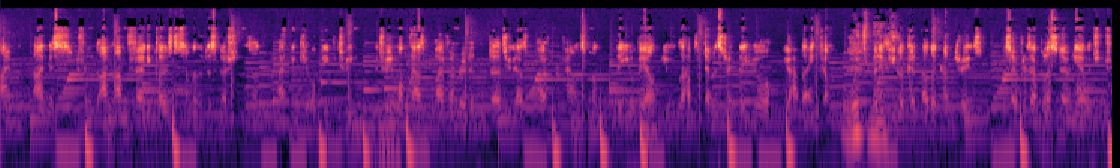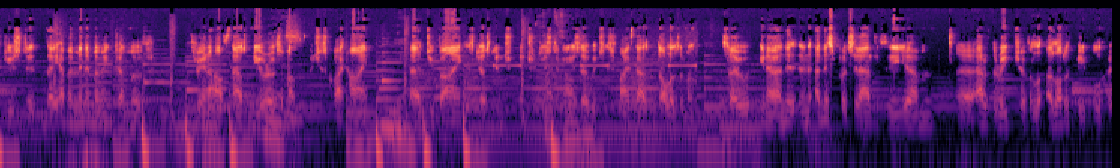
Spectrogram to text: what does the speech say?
I'm I'm, from, I'm I'm fairly close to some of the discussions, and I think it will be between between 1,500 and uh, 2,500 pounds a month that you'll be able you will have to demonstrate that you're you have that income. Which But means if you look at other countries, so for example, Estonia, which introduced it, they have a minimum income of three and a half thousand euros Yes. a month, which is quite high. yeah, Uh, Dubai has just in- introduced a 5,000. visa, which is five thousand dollars a month. So you know, and, thi- and, this puts it out of the um, uh, out of the reach of a, lot of people who,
